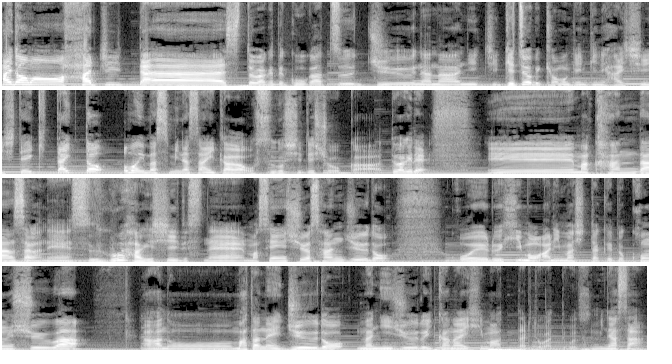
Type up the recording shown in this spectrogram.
はいどうも、はじです。というわけで5月17日月曜日今日も元気に配信していきたいと思います。皆さんいかがお過ごしでしょうかというわけで、えー、まあ寒暖差がね、すごい激しいですね。まあ先週は30度超える日もありましたけど、今週はあのー、またね、10度、まあ、20度いかない日もあったりとかってことです。皆さん、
